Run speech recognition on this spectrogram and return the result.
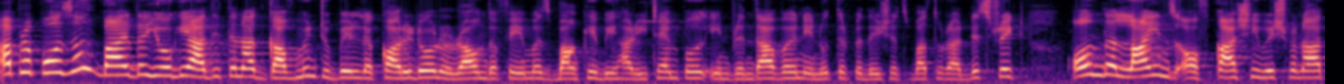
A proposal by the Yogi Adityanath government to build a corridor around the famous Banke Bihari temple in Vrindavan in Uttar Pradesh's Mathura district on the lines of Kashi Vishwanath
